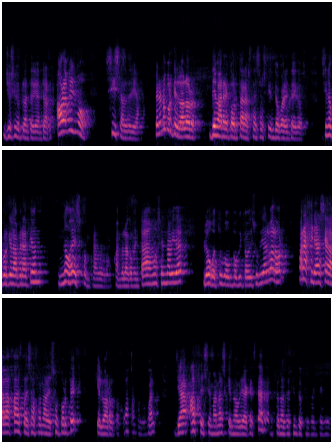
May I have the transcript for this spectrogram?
yo sí me plantearía entrar. Ahora mismo sí saldría, pero no porque el valor deba recortar hasta esos 142, sino porque la operación no es compradora. Cuando la comentábamos en Navidad, luego tuvo un poquito de subida del valor para girarse a la baja hasta esa zona de soporte que lo ha roto la baja, con lo cual ya hace semanas que no habría que estar en zonas de 159.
